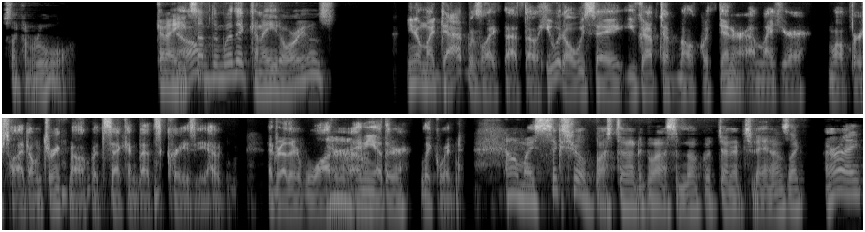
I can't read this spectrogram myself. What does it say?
it's like a rule. Can I No. eat something with it? Can I eat Oreos? You know, my dad was like that though. He would always say, You have to have milk with dinner. I'm like, Here. Well, first of all, I don't drink milk, but second, that's crazy. I would, I'd rather water Yeah. any other liquid. Oh, my six-year-old busted out a glass of milk with dinner today, and I was like, "All right,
